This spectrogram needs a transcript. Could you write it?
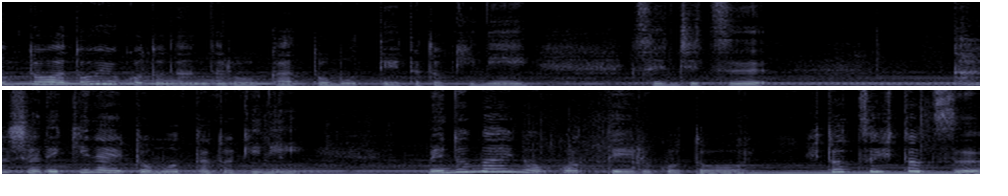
本当はどういうことなんだろうかと思っていた時に先日感謝できないと思った時に目の前に起こっていることを一つ一つ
